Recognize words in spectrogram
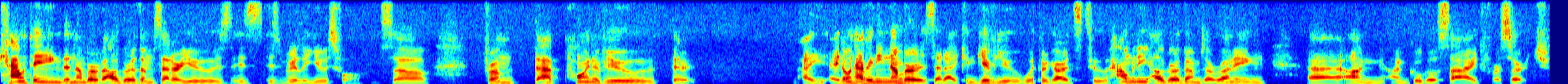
counting the number of algorithms that are used is, is really useful. So from that point of view, there, I, I don't have any numbers that I can give you with regards to how many algorithms are running uh, on, on Google's side for search.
